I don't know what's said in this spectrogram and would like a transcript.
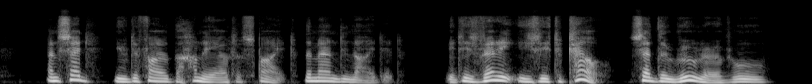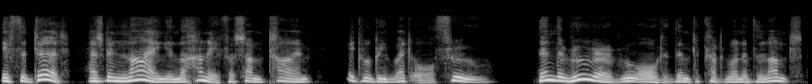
and said, You defiled the honey out of spite. The man denied it. It is very easy to tell, said the ruler of Wu. If the dirt has been lying in the honey for some time, it will be wet all through. Then the ruler of Wu ordered them to cut one of the lumps,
